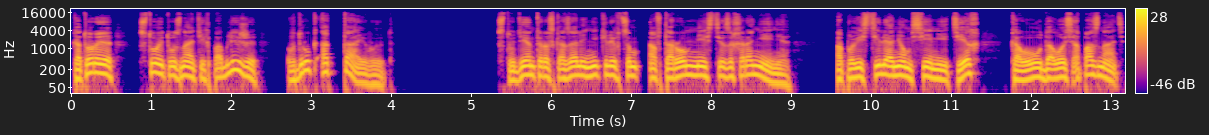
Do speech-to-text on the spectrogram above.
которые, стоит узнать их поближе, вдруг оттаивают. Студенты рассказали никелевцам о втором месте захоронения, оповестили о нем семьи тех, кого удалось опознать,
